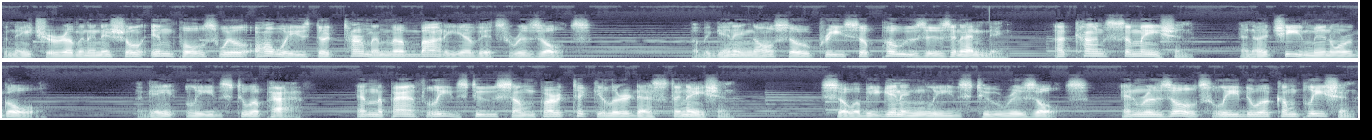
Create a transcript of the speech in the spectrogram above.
The nature of an initial impulse will always determine the body of its results. A beginning also presupposes an ending, a consummation, an achievement or goal. A gate leads to a path, and the path leads to some particular destination. So a beginning leads to results, and results lead to a completion.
